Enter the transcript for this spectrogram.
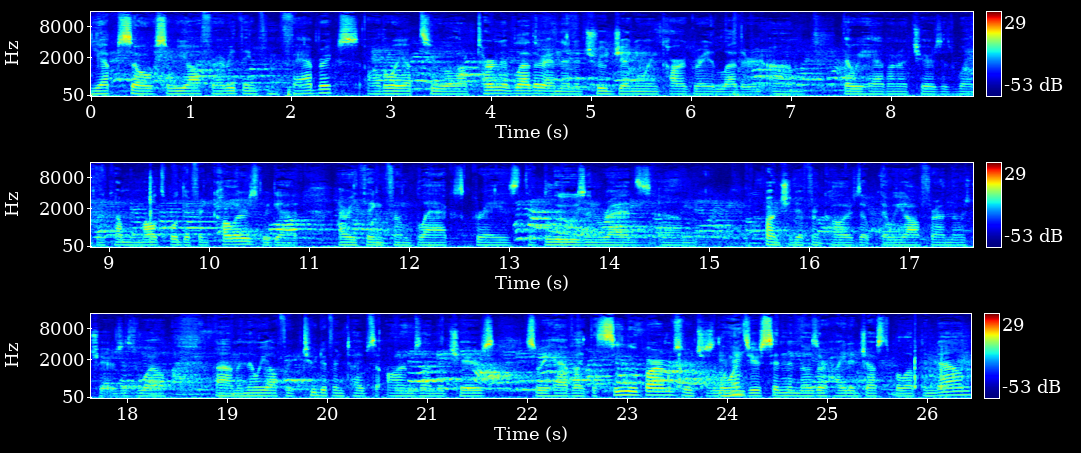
Yep. So so we offer everything from fabrics all the way up to an alternative leather, and then a true genuine car grade leather um, that we have on our chairs as well. They come in multiple different colors. We got everything from blacks, grays, to blues and reds. Um, bunch of different colors that, that we offer on those chairs as well. Um, and then we offer two different types of arms on the chairs. So we have like the C-loop arms, which is the ones you're sitting in. Those are height adjustable up and down,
